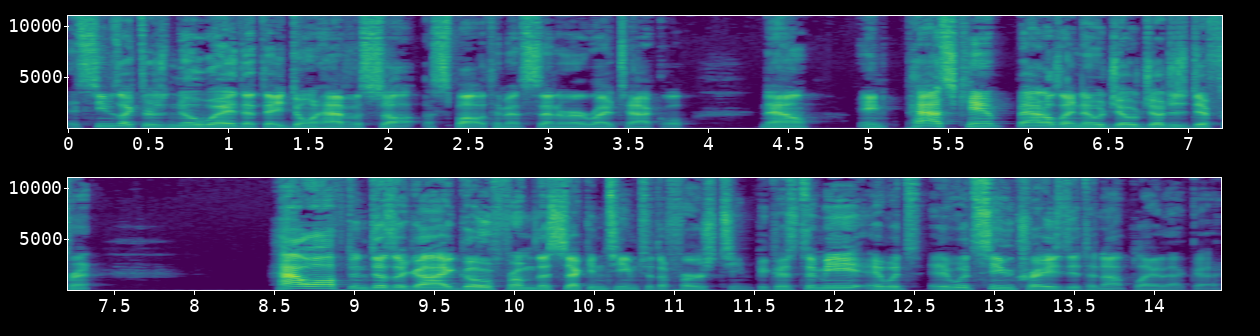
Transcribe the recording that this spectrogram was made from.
it seems like there's no way that they don't have a, so, a spot with him at center or right tackle. Now in past camp battles, I know Joe Judge is different how often does a guy go from the second team to the first team? Because to me, it would it would seem crazy to not play that guy.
